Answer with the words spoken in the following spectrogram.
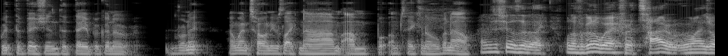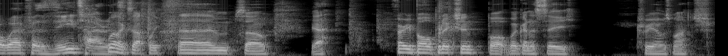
with the vision that they were going to run it. And when Tony was like, "Nah, I'm I'm, I'm taking over now," And it just feels like, well, if we're going to work for a tyrant, we might as well work for the tyrant. Well, exactly. Um, so yeah, very bold prediction, but we're going to see trios match.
